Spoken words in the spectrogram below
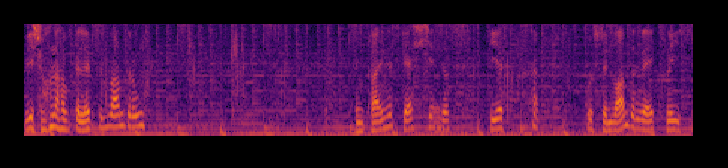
wie schon auf der letzten Wanderung, ein kleines Gästchen, das hier durch den Wanderweg fließt.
